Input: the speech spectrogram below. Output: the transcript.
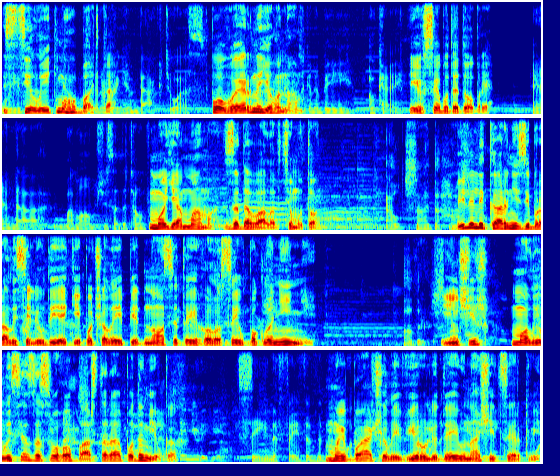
зцілить мого батька, поверне його нам, і все буде добре. Моя мама задавала в цьому тон. Біля лікарні зібралися люди, які почали підносити голоси в поклонінні. Інші ж молилися за свого пастора по домівках. Ми бачили віру людей у нашій церкві.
